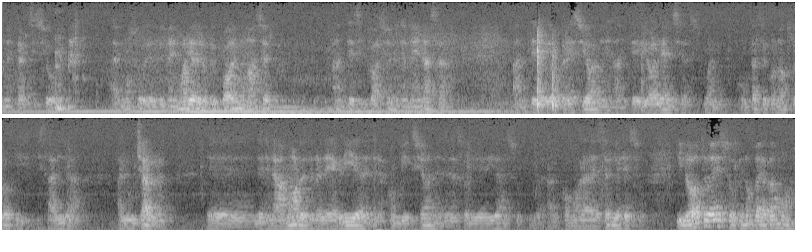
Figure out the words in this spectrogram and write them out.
un ejercicio hermoso de memoria de lo que podemos hacer ante situaciones de amenaza, ante opresiones, ante violencias, bueno, juntarse con otros y, salir a, a lucharla, eh, desde el amor, desde la alegría, desde las convicciones, desde la solidaridad, como agradecerles eso. Y lo otro es eso, que no perdamos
